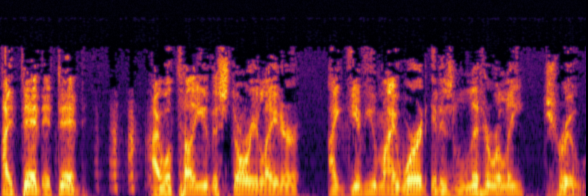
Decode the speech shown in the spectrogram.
I did. It did. I will tell you the story later. I give you my word. It is literally true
